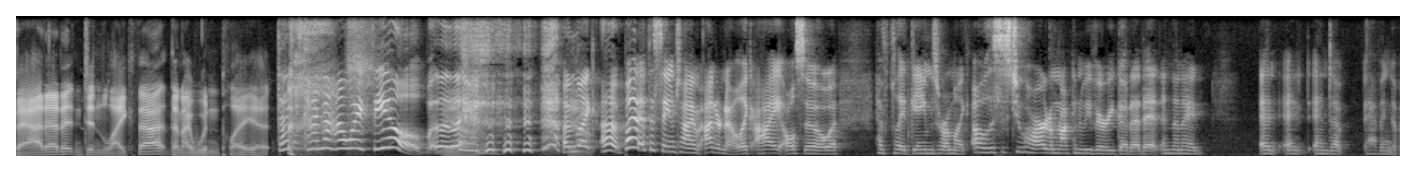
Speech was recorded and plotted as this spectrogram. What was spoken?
bad at it and didn't like that, then I wouldn't play it. That's kind of how I feel. But I'm Yeah. like, uh, but at the same time, I don't know. Like, I also have played games where I'm like, oh, this is too hard. I'm not going to be very good at it, and then I. And, and end up having a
